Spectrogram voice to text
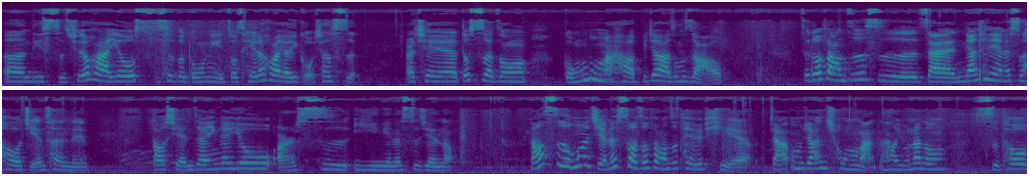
嗯，离市区的话有四十多公里，坐车的话要一个小时，而且都是那种公路嘛，哈，比较那种绕。这个房子是在两千年的时候建成的。到现在应该有二十一年的时间了。当时我们建的时候，这房子特别偏，家我们家很穷嘛，然后用那种石头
